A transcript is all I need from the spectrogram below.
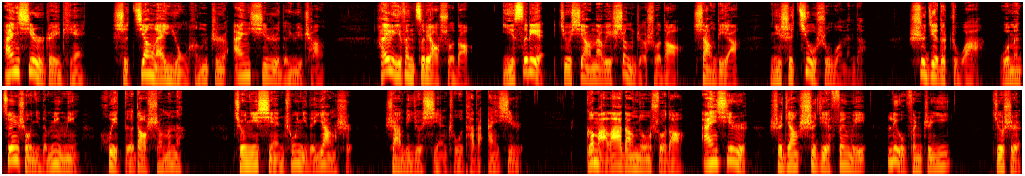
安息日这一天是将来永恒之安息日的预尝。还有一份资料说到。以色列就向那位圣者说道：“上帝啊，你是救赎我们的世界的主啊，我们遵守你的命令会得到什么呢？求你显出你的样式。”上帝就显出他的安息日。格马拉当中说到，安息日是将世界分为六分之一，就是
